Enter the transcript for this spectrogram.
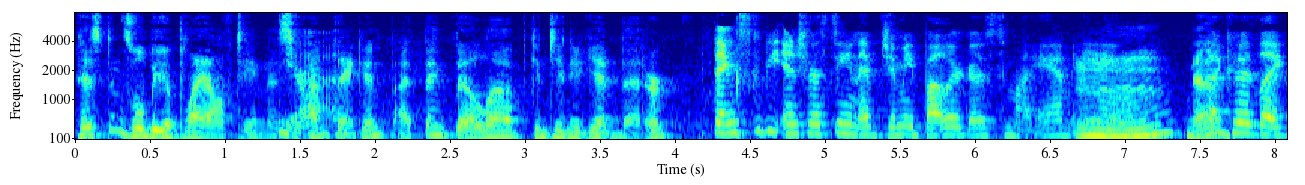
Pistons will be a playoff team this year. I'm thinking. I think they'll uh, continue to get better. Things could be interesting if Jimmy Butler goes to Miami. Mm-hmm. Yeah. That could like.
